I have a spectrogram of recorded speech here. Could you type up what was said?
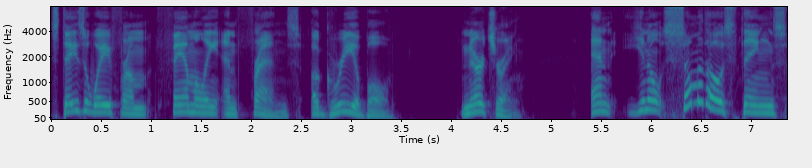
stays away from family and friends, agreeable, nurturing. And, you know, some of those things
